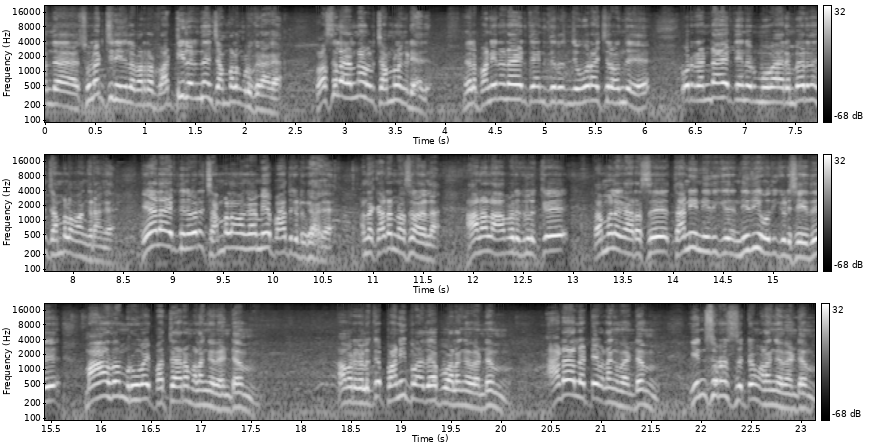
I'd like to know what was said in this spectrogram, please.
அந்த சுழற்சி நிதியில் வர்ற வட்டியிலேருந்து தான் சம்பளம் கொடுக்குறாங்க. வசூலாகலாம் அவங்களுக்கு சம்பளம் கிடையாது. இதில் பன்னிரெண்டாயிரத்தி ஐநூற்றி ஊராட்சியில் வந்து ஒரு ரெண்டாயிரத்தி ஐநூறு மூவாயிரம் பேர் தான் சம்பளம் வாங்குறாங்க. ஏழாயிரத்தி ஐநூறு பேர் சம்பளம் வாங்காமே பார்த்துக்கிட்டு இருக்காங்க. அந்த கடன் வசனம் இல்லை. ஆனால் அவர்களுக்கு தமிழக அரசு தனி நிதிக்கு நிதி ஒதுக்கீடு செய்து மாதம் ரூபாய் பத்தாயிரம் வழங்க வேண்டும். அவர்களுக்கு பணி பாதுகாப்பு வழங்க வேண்டும். அடால் அட்டை வழங்க வேண்டும். இன்சூரன்ஸ் திட்டம் வழங்க வேண்டும்.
